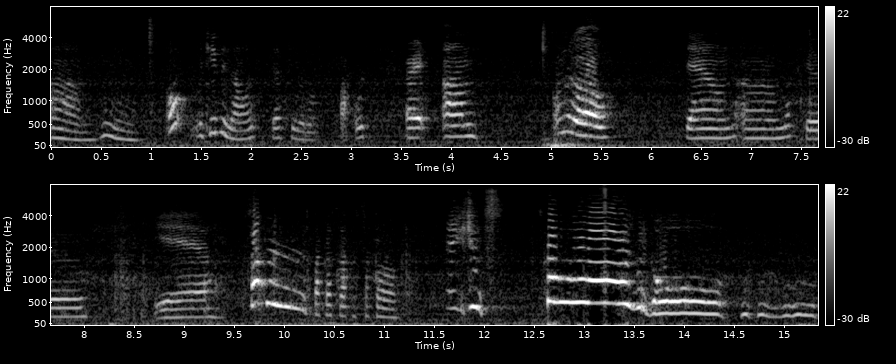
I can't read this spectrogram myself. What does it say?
Um, hmm. Oh, my TV's on. That's a little awkward. Alright, um, I'm gonna go down. Um, let's go. Yeah. Sucker! Sucker, sucker, sucker. Hey, shoots! Scores! A goal! oh,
